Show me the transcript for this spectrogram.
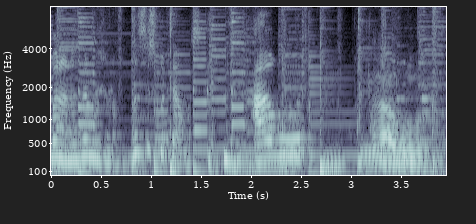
Bueno, nos vemos, no, nos escuchamos. Agur. Agur.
